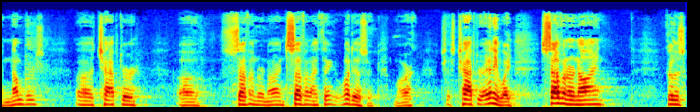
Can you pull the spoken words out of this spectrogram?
in Numbers uh, chapter uh, 7 or 9? 7, I think. What is it, Mark? Just chapter, anyway, 7 or 9 goes,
